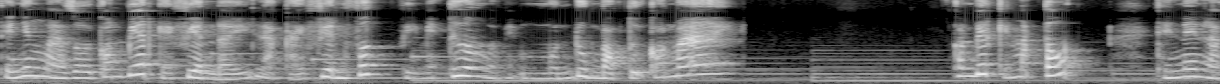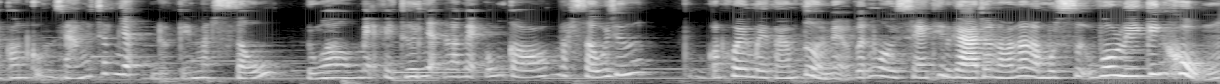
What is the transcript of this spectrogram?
Thế nhưng mà rồi con biết cái phiền đấy là cái phiền phức vì mẹ thương và mẹ muốn đùm bọc tụi con mãi. Con biết cái mặt tốt, thế nên là con cũng dáng chấp nhận được cái mặt xấu, đúng không? Mẹ phải thừa nhận là mẹ cũng có mặt xấu chứ. Con khuê 18 tuổi mẹ vẫn ngồi xé thịt gà cho nó là một sự vô lý kinh khủng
